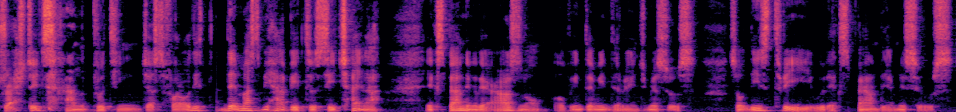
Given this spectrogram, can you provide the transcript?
trashed it and Putin just followed it. They must be happy to see China expanding their arsenal of intermediate range missiles. So these three will expand their missiles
